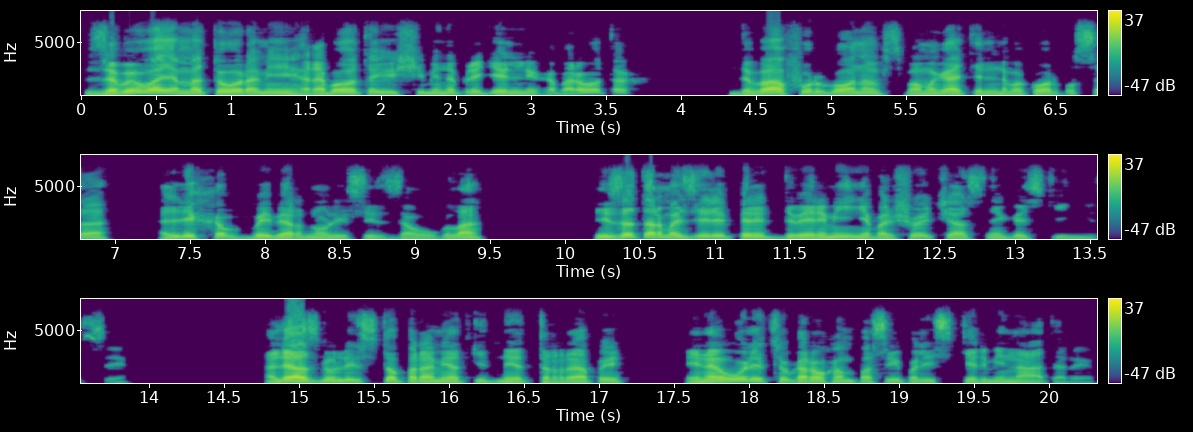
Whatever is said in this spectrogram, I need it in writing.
Забывая моторами, работающими на предельных оборотах, два фургона вспомогательного корпуса лихо вывернулись из-за угла и затормозили перед дверями небольшой частной гостиницы. Лязгнули стопорами откидные трапы, и на улицу горохом посыпались терминаторы.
